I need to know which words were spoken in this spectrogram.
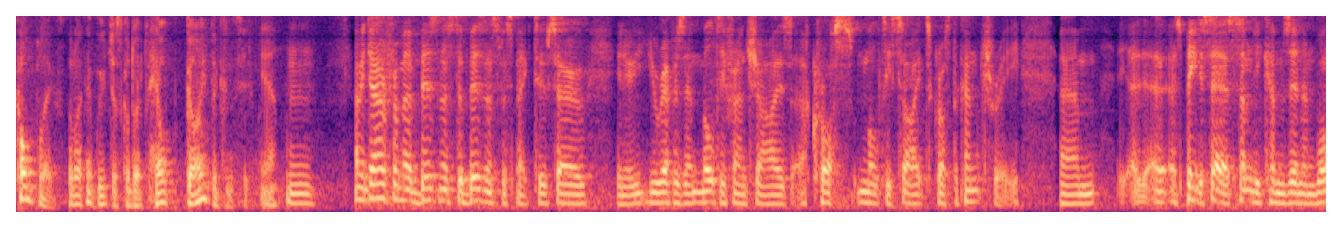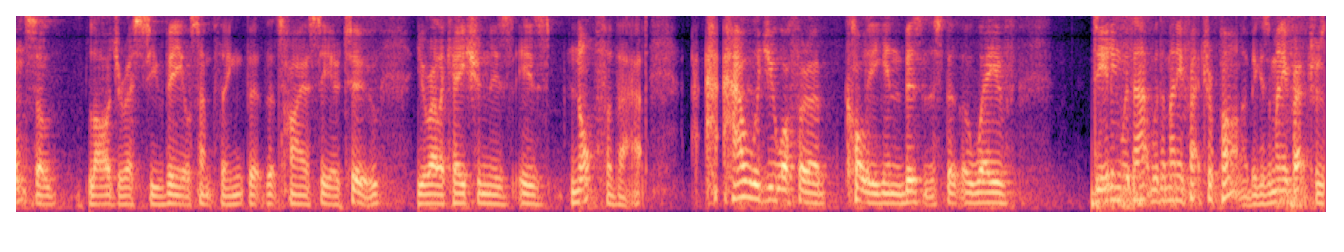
complex, but I think we've just got to help guide the consumer. Yeah. I mean, Darren, from a business to business perspective, so you know you represent multi-franchise across multi-sites across the country. Um, as Peter says, somebody comes in and wants a larger SUV or something that, that's higher CO2. Your allocation is is not for that. H- how would you offer a colleague in business that a way of dealing with that with a manufacturer partner? Because the manufacturer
